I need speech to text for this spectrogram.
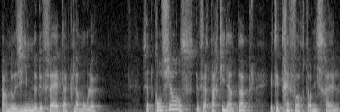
par nos hymnes de fête, acclamons-le. Cette conscience de faire partie d'un peuple était très forte en Israël.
